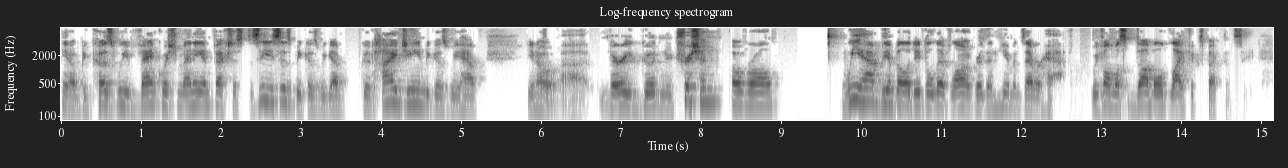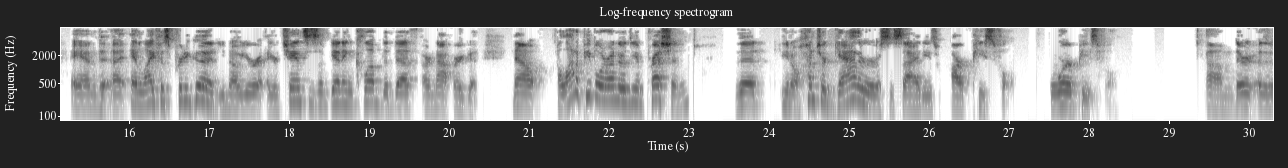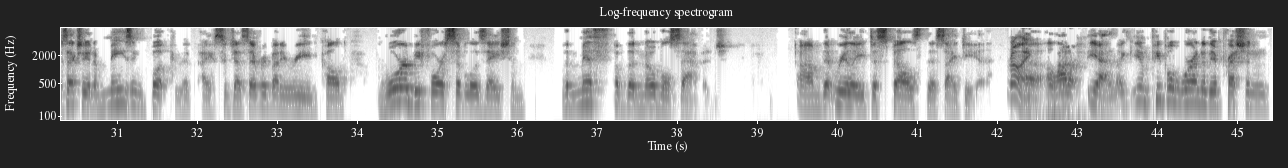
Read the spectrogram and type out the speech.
you know because we've vanquished many infectious diseases, because we have good hygiene, because we have you know uh, very good nutrition overall we have the ability to live longer than humans ever have. We've almost doubled life expectancy, and uh, and life is pretty good. You know, your your chances of getting clubbed to death are not very good. Now, a lot of people are under the impression that you know hunter gatherer societies are peaceful, were peaceful. Um, there, there's actually an amazing book that I suggest everybody read called "War Before Civilization: The Myth of the Noble Savage." um, that really dispels this idea. Really? Uh, a lot of yeah, like you know, people were under the impression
